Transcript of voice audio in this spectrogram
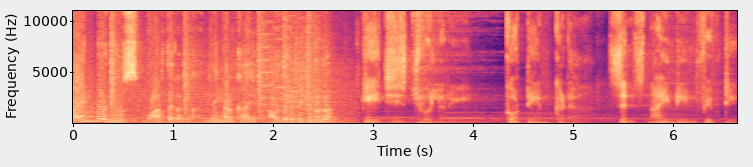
റെയിൻബോ ന്യൂസ് വാർത്തകൾ നിങ്ങൾക്കായി അവതരിപ്പിക്കുന്നത് ജ്വല്ലറി കോട്ടയം കട since nineteen fifty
